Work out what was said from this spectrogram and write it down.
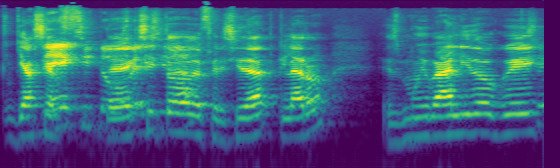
ya sea De éxito de o éxito, felicidad. de felicidad, claro, es muy válido, güey. Sí.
